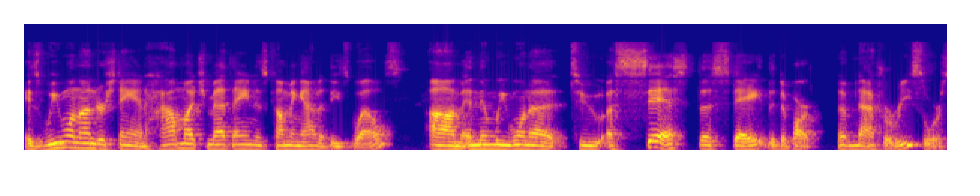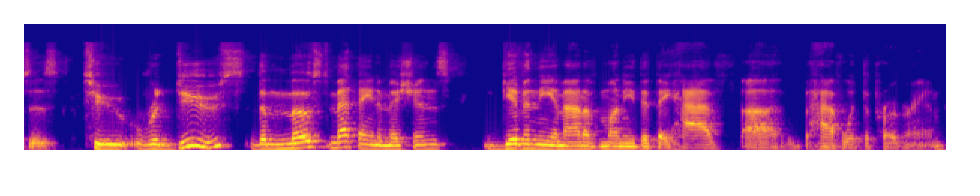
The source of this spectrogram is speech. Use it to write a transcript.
is we want to understand how much methane is coming out of these wells. Um, and then we want to to assist the state, the Department of Natural Resources, to reduce the most methane emissions given the amount of money that they have uh, have with the program.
